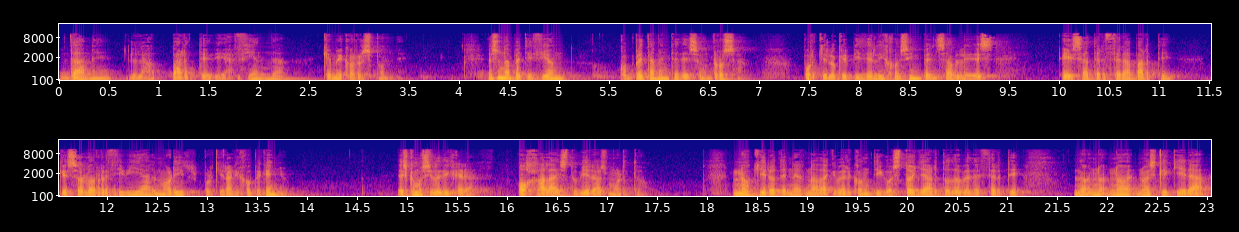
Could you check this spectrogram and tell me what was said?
dame la parte de hacienda que me corresponde. Es una petición completamente deshonrosa, porque lo que pide el hijo es impensable, es esa tercera parte que solo recibía al morir, porque era el hijo pequeño. Es como si le dijera, ojalá estuvieras muerto. No quiero tener nada que ver contigo, estoy harto de obedecerte. No, no, no, es que quiera,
